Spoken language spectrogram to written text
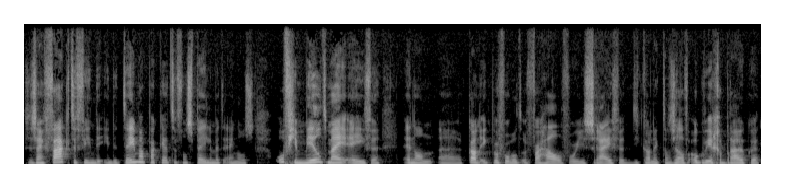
Ze zijn vaak te vinden in de themapakketten van Spelen met Engels. Of je mailt mij even en dan uh, kan ik bijvoorbeeld een verhaal voor je schrijven. Die kan ik dan zelf ook weer gebruiken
